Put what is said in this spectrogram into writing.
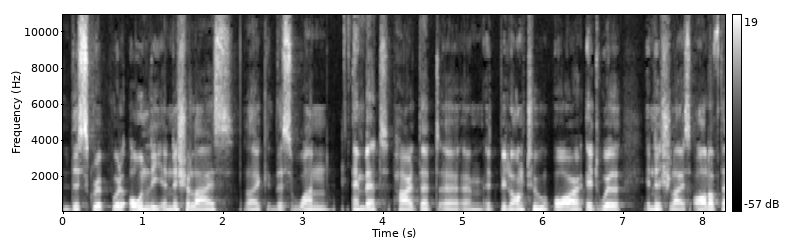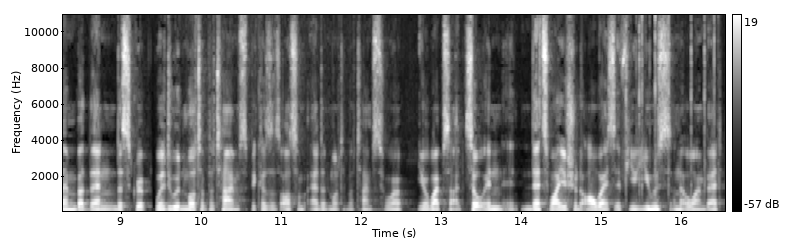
the script will only initialize like this one embed part that uh, um, it belonged to, or it will initialize all of them, but then the script will do it multiple times because it's also added multiple times to your website. So in that's why you should always, if you use an OEmbed,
